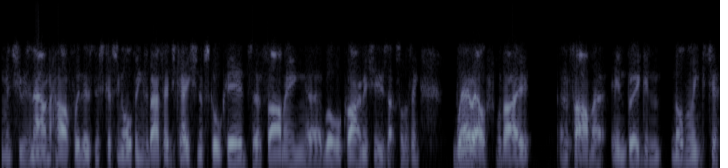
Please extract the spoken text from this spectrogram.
and she was an hour and a half with us discussing all things about education of school kids, uh, farming, uh, rural crime issues, that sort of thing. Where else would I, a farmer in Brigg in northern Lincolnshire,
